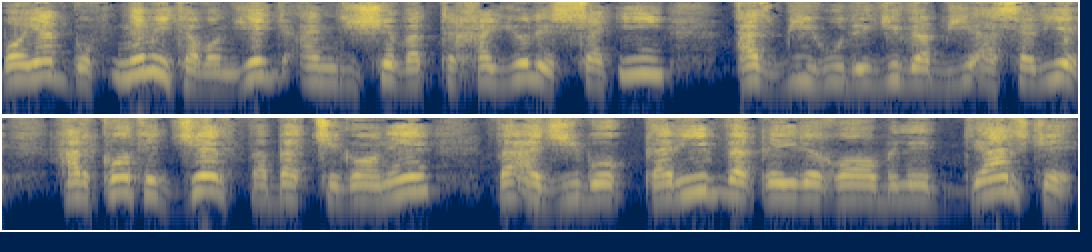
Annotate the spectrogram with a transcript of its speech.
باید گفت نمی‌توان یک اندیشه و تخیل صحیح از بیهودگی و بیاثری حرکات جرف و بچگانه و عجیب و غریب و غیر قابل درک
